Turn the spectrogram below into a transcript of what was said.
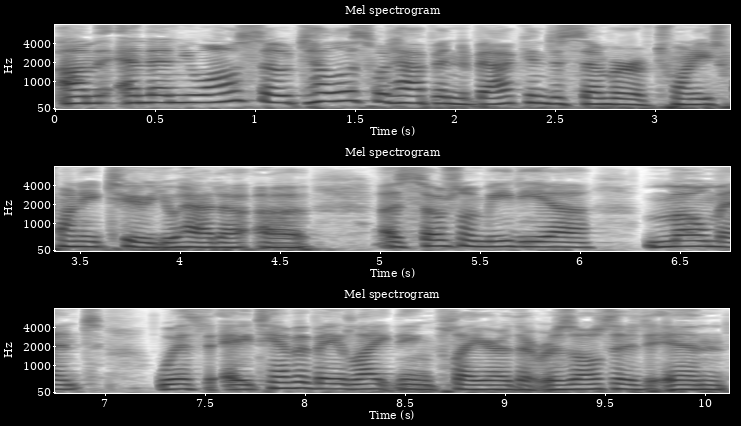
Um, and then you also tell us what happened back in December of 2022. You had a, a, a social media moment with a Tampa Bay Lightning player that resulted in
